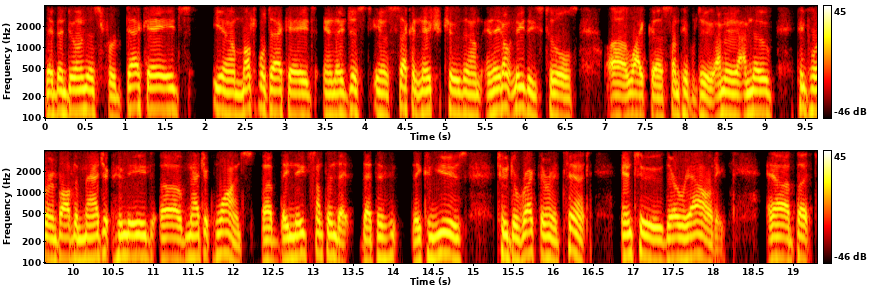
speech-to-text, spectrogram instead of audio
They've been doing this for decades, you know, multiple decades, and they're just, you know, second nature to them, and they don't need these tools uh, like uh, some people do. I mean, I know people who are involved in magic who need uh, magic wands. Uh, they need something that that they they can use to direct their intent into their reality. Uh, but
